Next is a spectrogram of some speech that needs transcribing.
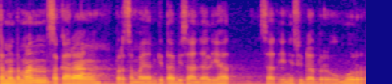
teman-teman, sekarang persembahan kita bisa Anda lihat saat ini sudah berumur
